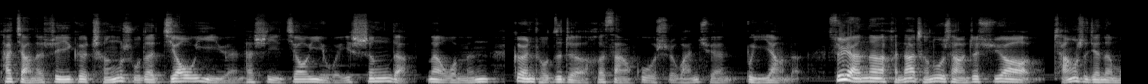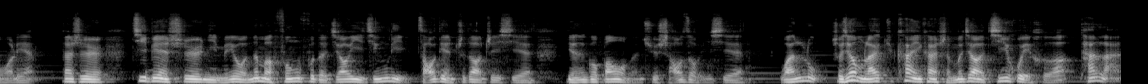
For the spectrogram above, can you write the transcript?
他讲的是一个成熟的交易员，他是以交易为生的。那我们个人投资者和散户是完全不一样的。虽然呢，很大程度上这需要长时间的磨练，但是即便是你没有那么丰富的交易经历，早点知道这些，也能够帮我们去少走一些。弯路。首先，我们来去看一看什么叫机会和贪婪。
